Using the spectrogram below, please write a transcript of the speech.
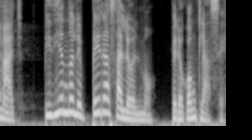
Match, pidiéndole peras al olmo, pero con clase.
